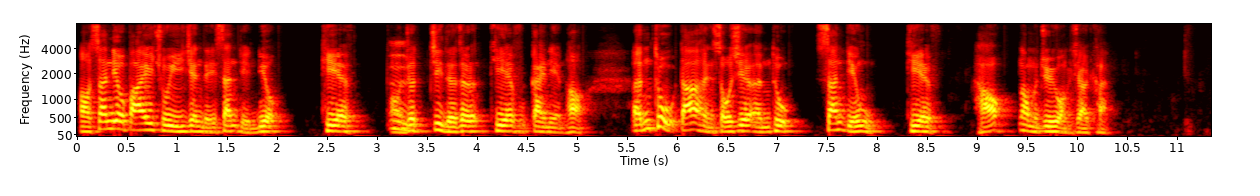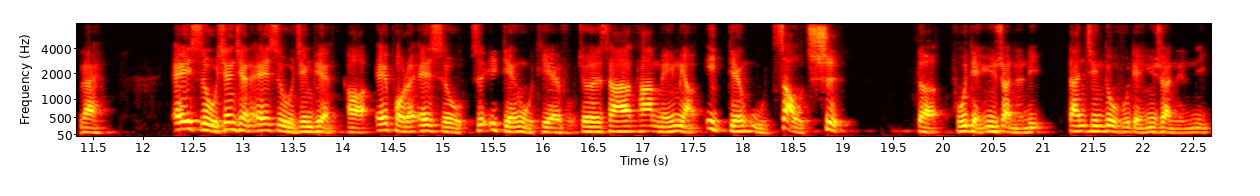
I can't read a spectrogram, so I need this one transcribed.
哦，三六八一除以一千等于三点六 TF，哦，嗯。就记得这个 TF 概念哈、N two 大家很熟悉的 N two 三点五。TF 好，那我们继续往下看，来 A 十五先前的 A 十五晶片啊，Apple 的 A 十五是一点五 TF，就是它它每秒一点五兆次的浮点运算能力，单精度浮点运算能力。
